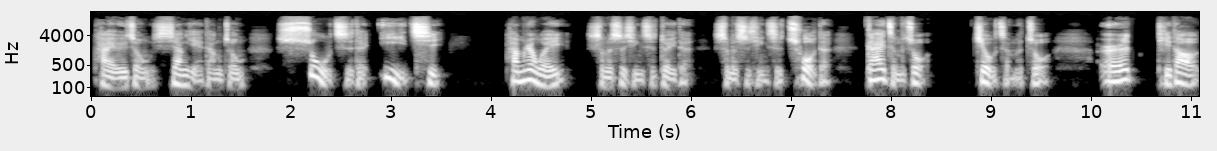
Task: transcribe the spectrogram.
他有一种乡野当中素质的义气，他们认为什么事情是对的，什么事情是错的，该怎么做就怎么做，而。提到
